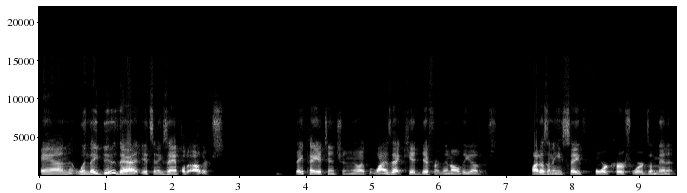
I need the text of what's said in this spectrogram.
And when they do that, it's an example to others. They pay attention. They're like, why is that kid different than all the others? Why doesn't he say four curse words a minute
